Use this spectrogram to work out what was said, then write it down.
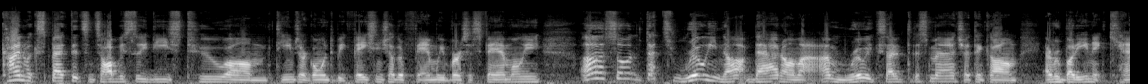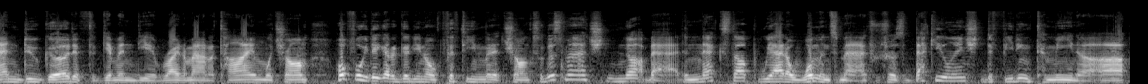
Kind of expected since obviously these two um teams are going to be facing each other, family versus family. Uh, so that's really not bad. Um, I, am really excited to this match. I think um everybody in it can do good if given the right amount of time. Which um hopefully they get a good you know 15 minute chunk. So this match not bad. And next up we had a women's match, which was Becky Lynch defeating Tamina. Uh,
